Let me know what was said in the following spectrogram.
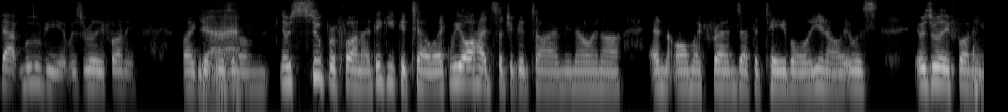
that movie. It was really funny. Like it was um it was super fun. I think you could tell like we all had such a good time you know and uh and all my friends at the table you know it was it was really funny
